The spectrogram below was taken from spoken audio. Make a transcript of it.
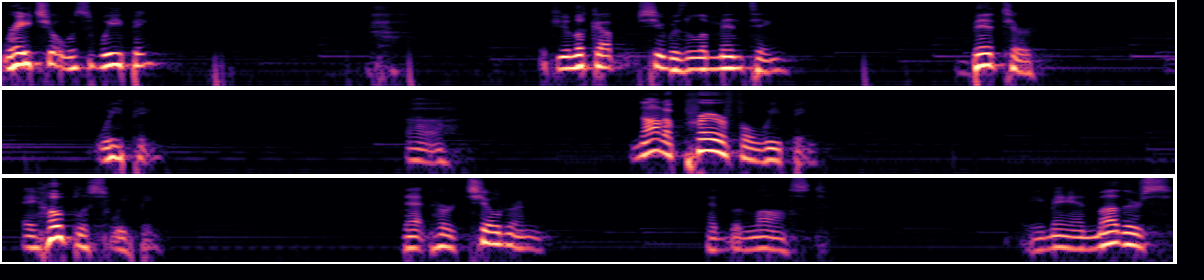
Rachel was weeping. If you look up, she was lamenting, bitter, weeping uh, not a prayerful weeping, a hopeless weeping that her children had been lost. Amen. Mothers,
